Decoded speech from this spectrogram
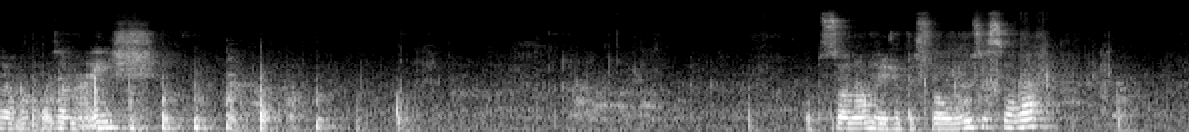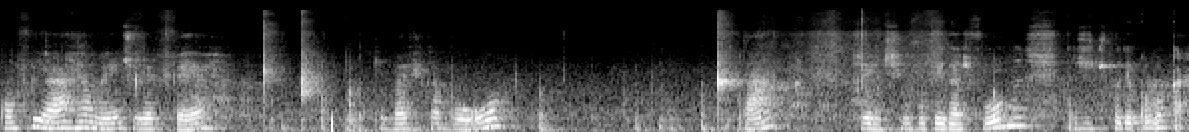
é uma coisa mais opcional mesmo. A pessoa usa se ela confiar realmente, é fé que vai ficar boa, tá? Gente, eu vou pegar as formas pra gente poder colocar.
